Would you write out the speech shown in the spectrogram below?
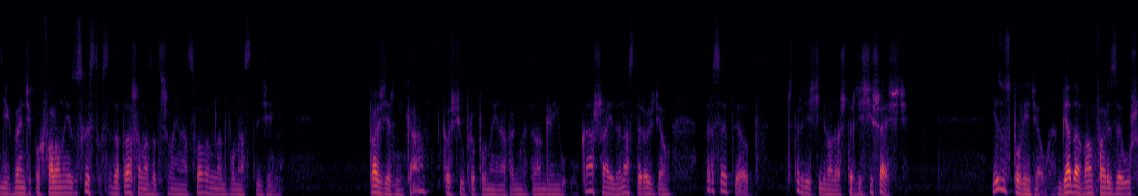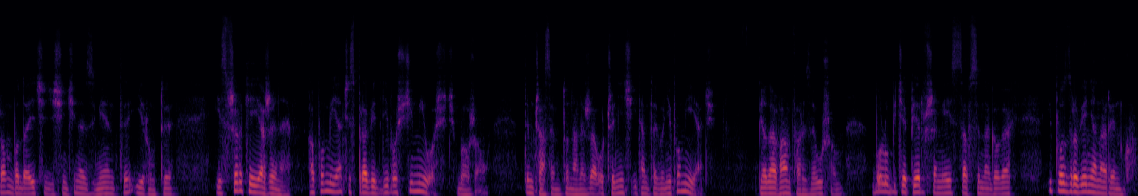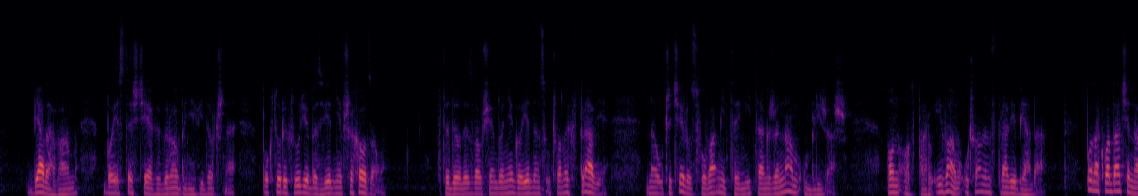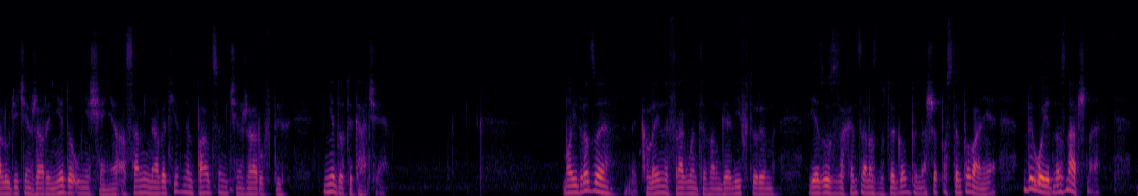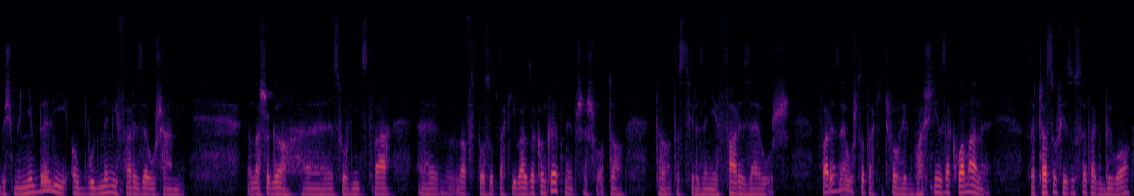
Niech będzie pochwalony Jezus Chrystus. Zapraszam na zatrzymanie nad Słowem na 12 dzień października. Kościół proponuje na fragment Ewangelii Łukasza, 11 rozdział, wersety od 42 do 46. Jezus powiedział: Biada wam, faryzeuszom, bo dajecie dziesięcinę z mięty i ruty i z wszelkiej jarzyny, a pomijacie sprawiedliwość i miłość Bożą. Tymczasem to należało czynić i tamtego nie pomijać. Biada wam, faryzeuszom, bo lubicie pierwsze miejsca w synagogach i pozdrowienia na rynku. Biada wam, bo jesteście jak groby niewidoczne, po których ludzie bezwiednie przechodzą. Wtedy odezwał się do niego jeden z uczonych w prawie. Nauczycielu, słowami tymi także nam ubliżasz. On odparł i wam, uczonym w prawie biada, bo nakładacie na ludzi ciężary nie do uniesienia, a sami nawet jednym palcem ciężarów tych nie dotykacie. Moi drodzy, kolejny fragment Ewangelii, w którym Jezus zachęca nas do tego, by nasze postępowanie było jednoznaczne, byśmy nie byli obłudnymi faryzeuszami. Do naszego e, słownictwa e, no, w sposób taki bardzo konkretny przeszło to, to, to stwierdzenie faryzeusz. Faryzeusz to taki człowiek właśnie zakłamany. Za czasów Jezusa tak było,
